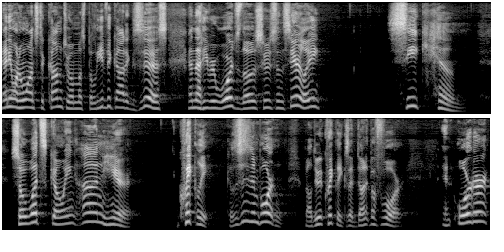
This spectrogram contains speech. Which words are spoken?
Anyone who wants to come to him must believe that God exists and that he rewards those who sincerely seek him. So what's going on here? Quickly, because this is important, but I'll do it quickly because I've done it before. In order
